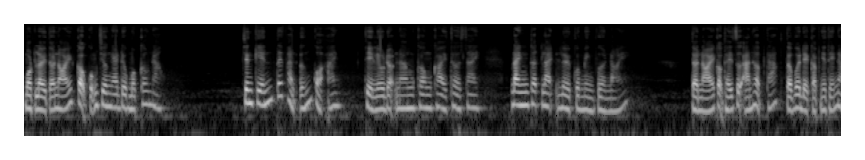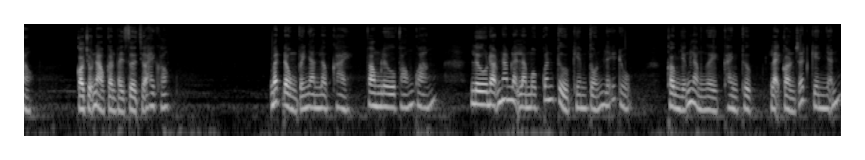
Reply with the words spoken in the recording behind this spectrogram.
Một lời tớ nói cậu cũng chưa nghe được một câu nào. Chứng kiến tới phản ứng của anh, thì Lưu Đạo Nam không khỏi thở dài, đành thật lại lời của mình vừa nói. Tớ nói cậu thấy dự án hợp tác tớ vừa đề cập như thế nào? Có chỗ nào cần phải sửa chữa hay không? Bất đồng với Nhan Lộc Khải, phong lưu phóng quáng, Lưu Đạo Nam lại là một quân tử kiêm tốn lễ độ. Không những làm người thành thực lại còn rất kiên nhẫn.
